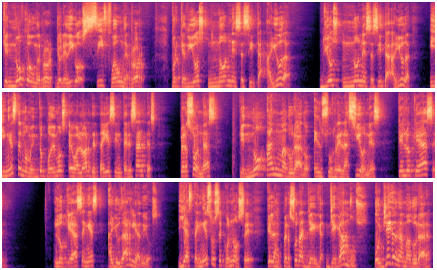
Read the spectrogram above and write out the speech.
que no fue un error. Yo le digo, sí fue un error, porque Dios no necesita ayuda. Dios no necesita ayuda. Y en este momento podemos evaluar detalles interesantes. Personas que no han madurado en sus relaciones, ¿qué es lo que hacen? Lo que hacen es ayudarle a Dios. Y hasta en eso se conoce que las personas llegamos o llegan a madurar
